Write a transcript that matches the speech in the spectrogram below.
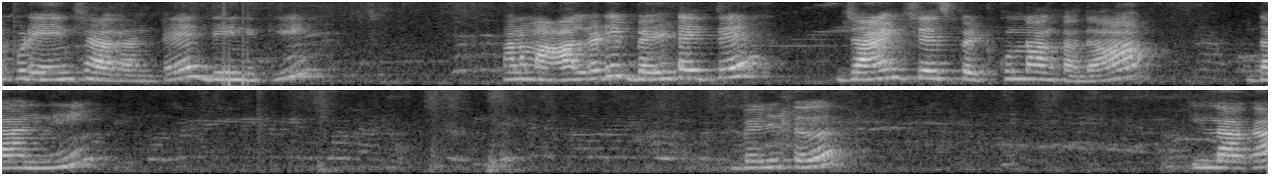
ఇప్పుడు ఏం చేయాలంటే దీనికి మనం ఆల్రెడీ బెల్ట్ అయితే జాయింట్ చేసి పెట్టుకున్నాం కదా దాన్ని బెల్ట్ ఇలాగా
